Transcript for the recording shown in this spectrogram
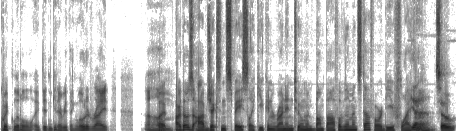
quick little it didn't get everything loaded right. But Um, are those objects in space like you can run into them and bump off of them and stuff, or do you fly? yeah. through? So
